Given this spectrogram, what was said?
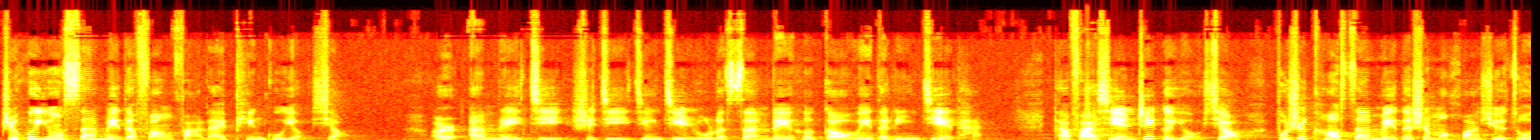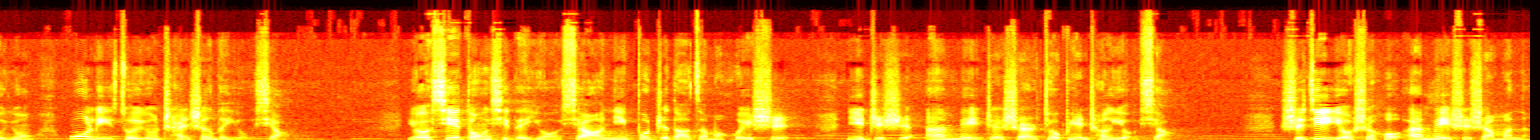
只会用三维的方法来评估有效。而安慰剂实际已经进入了三维和高维的临界态，他发现这个有效不是靠三维的什么化学作用、物理作用产生的有效。有些东西的有效你不知道怎么回事，你只是安慰这事儿就变成有效。实际有时候安慰是什么呢？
